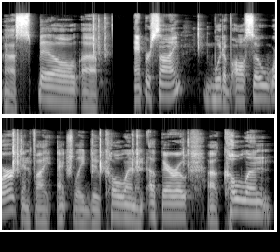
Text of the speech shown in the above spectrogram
uh, spell uh, ampersand would have also worked. And if I actually do colon and up arrow, uh, colon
